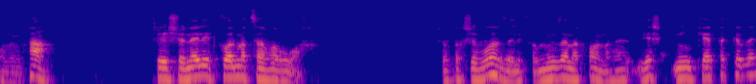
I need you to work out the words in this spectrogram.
או ממך, שישנה לי את כל מצב הרוח. עכשיו תחשבו על זה, לפעמים זה נכון, יש מין קטע כזה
